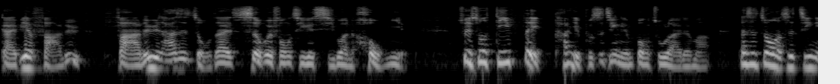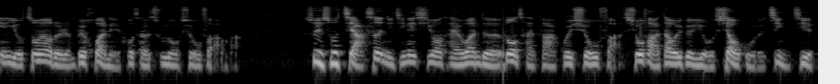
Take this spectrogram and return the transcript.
改变法律，法律它是走在社会风气跟习惯的后面。所以说低费它也不是今年蹦出来的吗？但是重要的是，今年有重要的人被换了以后才会出动修法嘛。所以说，假设你今天希望台湾的不动产法规修法，修法到一个有效果的境界，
